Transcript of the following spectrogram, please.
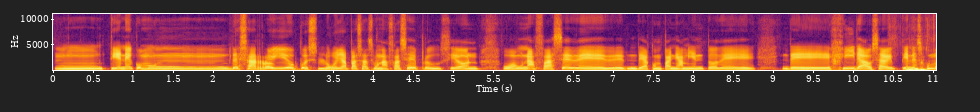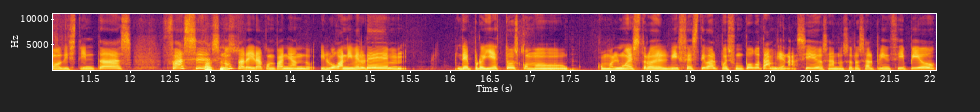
mm, tiene como un desarrollo, pues luego ya pasas a una fase de producción o a una fase de, acompañamiento de, gira, o sea, tienes como distintas fases, ¿no? para ir acompañando. Y luego a nivel de, de proyectos como, como el nuestro del Beef Festival, pues un poco también así. O sea, nosotros al principio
